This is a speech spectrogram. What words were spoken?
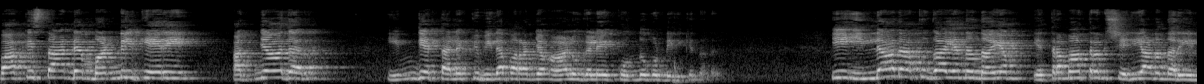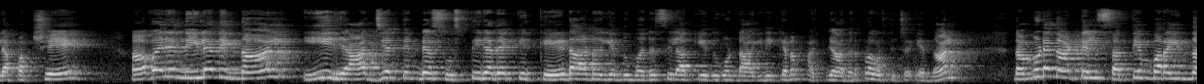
പാകിസ്ഥാന്റെ മണ്ണിൽ കയറി അജ്ഞാതർ ഇന്ത്യ തലയ്ക്ക് വില പറഞ്ഞ ആളുകളെ കൊന്നുകൊണ്ടിരിക്കുന്നത്. ഈ ഇല്ലാതാക്കുക എന്ന നയം എത്രമാത്രം ശരിയാണെന്നറിയില്ല. പക്ഷേ അവർ നിലനിന്നാൽ ഈ രാജ്യത്തിന്റെ സുസ്ഥിരതയ്ക്ക് കേടാണ് എന്ന് മനസ്സിലാക്കിയത് കൊണ്ടായിരിക്കണം അജ്ഞാതർ പ്രവർത്തിച്ചത്. എന്നാൽ നമ്മുടെ നാട്ടിൽ സത്യം പറയുന്ന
